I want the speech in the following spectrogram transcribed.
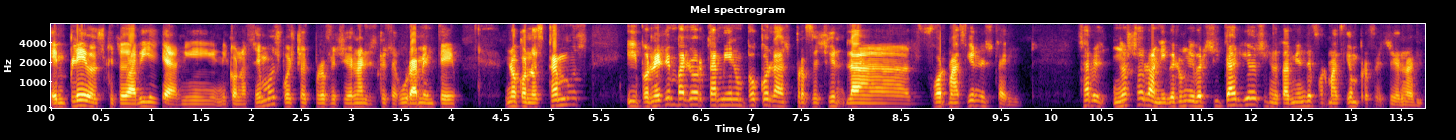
empleos que todavía ni, ni conocemos, puestos profesionales que seguramente no conozcamos y poner en valor también un poco las, las formaciones técnicas ¿sabes? No solo a nivel universitario, sino también de formación profesional.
